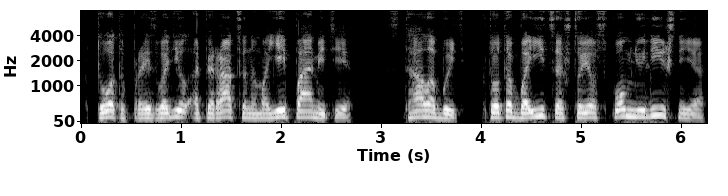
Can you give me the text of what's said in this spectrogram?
Кто-то производил операцию на моей памяти. Стало быть, кто-то боится, что я вспомню лишнее.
